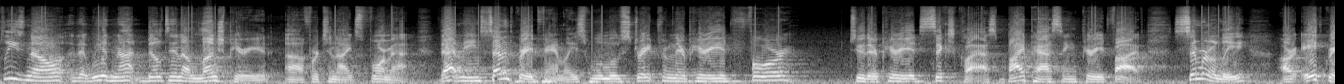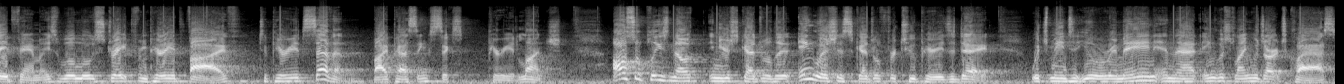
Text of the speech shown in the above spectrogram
please know that we have not built in a lunch period uh, for tonight's format. That means seventh grade families will move straight from their period four to their period six class, bypassing period five. Similarly, our eighth grade families will move straight from period five to period seven, bypassing six period lunch. Also, please note in your schedule that English is scheduled for two periods a day, which means that you will remain in that English language arts class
